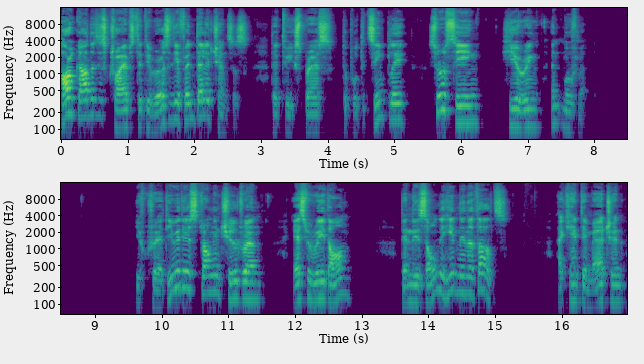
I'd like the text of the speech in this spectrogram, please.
Gardner describes the diversity of intelligences that we express, to put it simply, through seeing, hearing, and movement. If creativity is strong in children, as we read on, then it is only hidden in adults. I can't imagine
